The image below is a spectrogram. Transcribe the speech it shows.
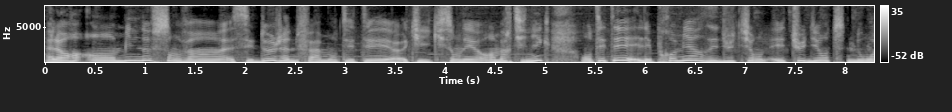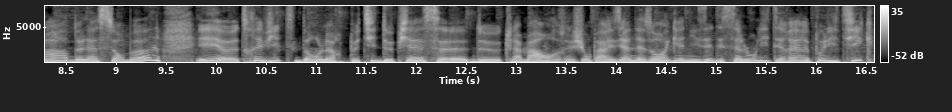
Alors en 1920, ces deux jeunes femmes ont été, euh, qui, sont nées en Martinique, ont été les premières étudiantes, noires de la Sorbonne et euh, très vite dans leur petit deux pièces euh, de Clamart, en région parisienne, elles ont organisé des salons littéraires et politiques.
